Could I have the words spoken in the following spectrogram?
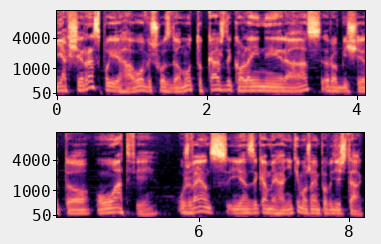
Jak się raz pojechało, wyszło z domu, to każdy kolejny raz robi się to łatwiej. Używając języka mechaniki, możemy powiedzieć tak.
